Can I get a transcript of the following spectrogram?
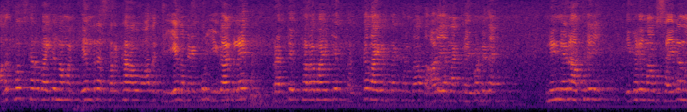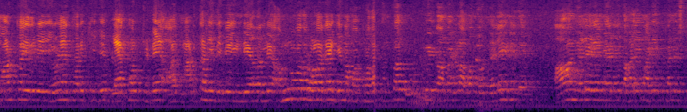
ಅದಕ್ಕೋಸ್ಕರವಾಗಿ ನಮ್ಮ ಕೇಂದ್ರ ಸರ್ಕಾರವು ಅದಕ್ಕೆ ಏನು ಬೇಕು ಈಗಾಗಲೇ ಪ್ರತ್ಯುತ್ತರವಾಗಿ ತಕ್ಕದಾಗಿರ್ತಕ್ಕಂಥ ದಾಳಿಯನ್ನು ಕೈಗೊಂಡಿದೆ. ನಿನ್ನೆ ರಾತ್ರಿ ಈ ಕಡೆ ನಾವು ಸೈರನ್ ಮಾಡ್ತಾ ಇದ್ದೀವಿ. ಏಳನೇ ತಾರೀಕಿಗೆ ಬ್ಲ್ಯಾಕ್ ಔಟ್ ಡೇ ಮಾಡ್ತಾ ಇದ್ದೀವಿ ಇಂಡಿಯಾದಲ್ಲಿ ಅನ್ನುವುದರೊಳಗಾಗಿ ನಮ್ಮ ಪ್ರಧಾನಂತ ಉಗ್ರಗಾಮಿಗಳ ಒಂದು ನೆಲೆ ಏನಿದೆ, ಆ ನೆಲೆಯ ಮೇಲೆ ದಾಳಿ ಮಾಡಿ ಕನಿಷ್ಠ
